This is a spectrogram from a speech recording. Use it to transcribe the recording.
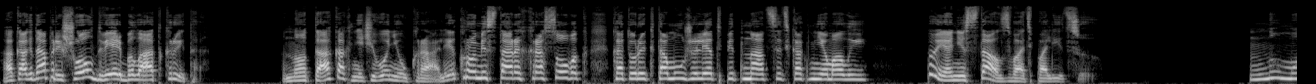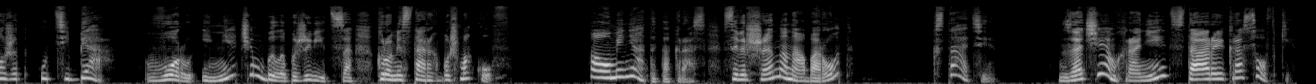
а когда пришел, дверь была открыта. Но так как ничего не украли, кроме старых кроссовок, которые к тому же лет пятнадцать, как мне малы, то я не стал звать полицию. «Ну, может, у тебя вору и нечем было поживиться, кроме старых башмаков? А у меня-то как раз совершенно наоборот. Кстати, зачем хранить старые кроссовки?»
